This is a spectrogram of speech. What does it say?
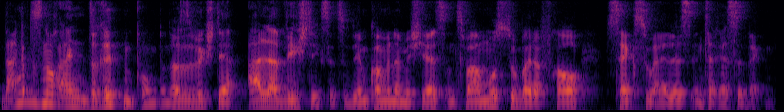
dann gibt es noch einen dritten Punkt und das ist wirklich der allerwichtigste. Zu dem kommen wir nämlich jetzt. Und zwar musst du bei der Frau sexuelles Interesse wecken.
